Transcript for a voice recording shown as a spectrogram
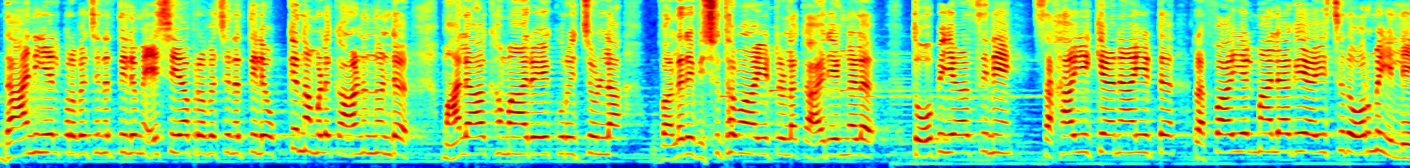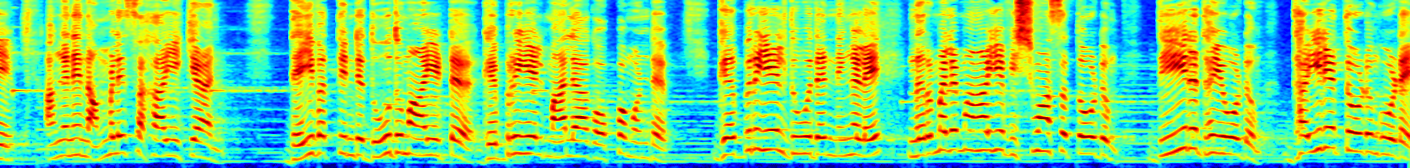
ദാനിയേൽ പ്രവചനത്തിലും ഏഷ്യ പ്രവചനത്തിലും ഒക്കെ നമ്മൾ കാണുന്നുണ്ട്. മാലാഖമാരെ കുറിച്ചുള്ള വളരെ വിശുദ്ധമായിട്ടുള്ള കാര്യങ്ങൾ. തോബിയാസിനെ സഹായിക്കാനായിട്ട് റഫായേൽ മാലാഖ അയച്ചത് ഓർമ്മയില്ലേ? അങ്ങനെ നമ്മളെ സഹായിക്കാൻ ദൈവത്തിന്റെ ദൂതുമായിട്ട് ഗബ്രിയേൽ മാലാഖ ഒപ്പമുണ്ട്. ഗബ്രിയേൽ ദൂതൻ നിങ്ങളെ നിർമ്മലമായ വിശ്വാസത്തോടും ധീരതയോടും ധൈര്യത്തോടും കൂടെ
